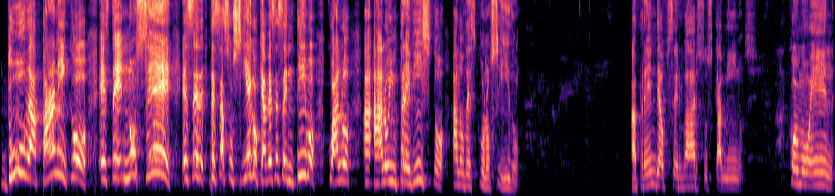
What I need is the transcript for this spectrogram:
duda, pánico, este, no sé, ese desasosiego que a veces sentimos a, a lo imprevisto, a lo desconocido. Aprende a observar sus caminos, cómo Él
